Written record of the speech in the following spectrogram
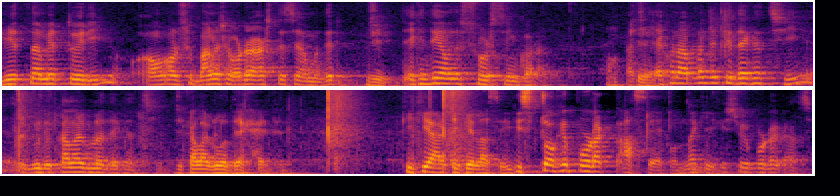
ভিয়েতনামের তৈরি বাংলাদেশে অর্ডার আসতেছে আমাদের। জি। এখান থেকে আমাদের সোর্সিং করা। আচ্ছা এখন আপনাদেরকে দেখাচ্ছি এগুলো কালারগুলো দেখাচ্ছি। যে কালারগুলো দেখাই দেন। কি কি আর্টিকেল আছে? স্টকে প্রোডাক্ট আছে এখন নাকি? কিছু প্রোডাক্ট আছে।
